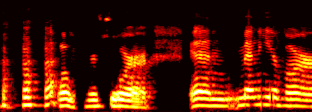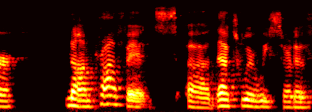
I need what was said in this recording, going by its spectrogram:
Oh, for sure. And many of our nonprofits, uh, that's where we sort of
